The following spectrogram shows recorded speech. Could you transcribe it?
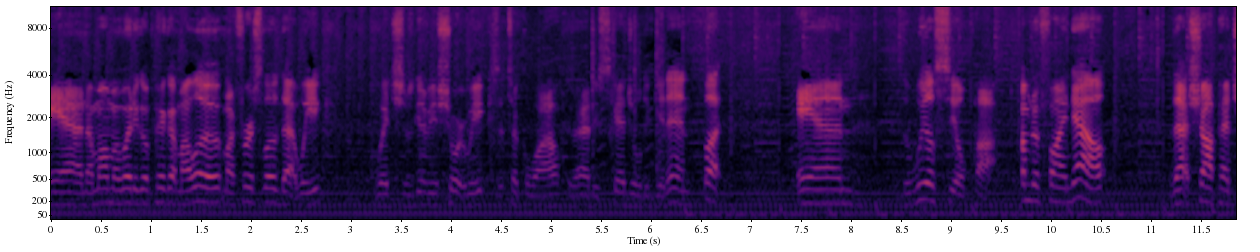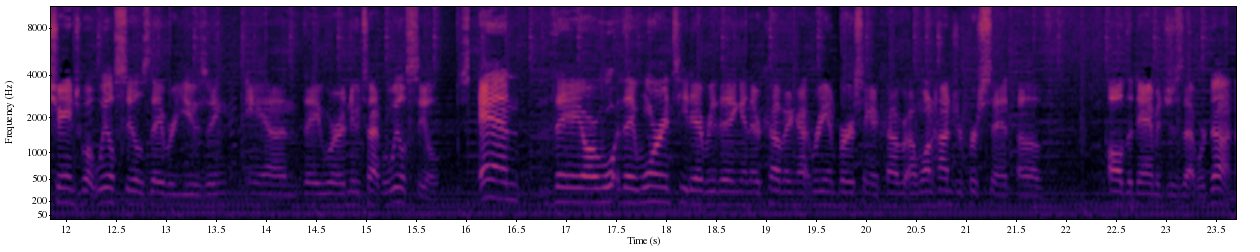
and I'm on my way to go pick up my load, my first load that week, which was going to be a short week because it took a while because I had to schedule to get in. But and the wheel seal popped. Come to find out, that shop had changed what wheel seals they were using, and they were a new type of wheel seal. And they are they warranted everything, and they're covering reimbursing a cover 100% of all the damages that were done.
